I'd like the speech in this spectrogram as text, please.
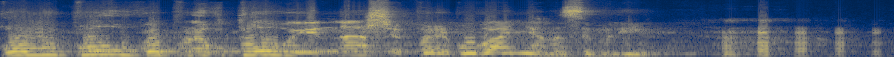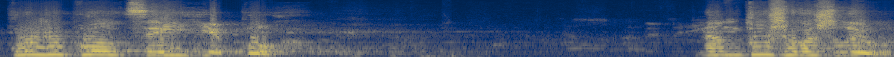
Бо любов виправдовує наше перебування на землі. Бо любов це і є Бог. Нам дуже важливо,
